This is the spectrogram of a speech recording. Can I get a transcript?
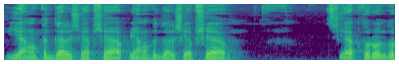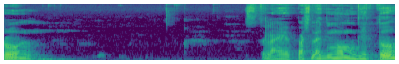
yang Tegal siap-siap yang Tegal siap-siap. Siap turun-turun setelah pas lagi ngomong gitu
